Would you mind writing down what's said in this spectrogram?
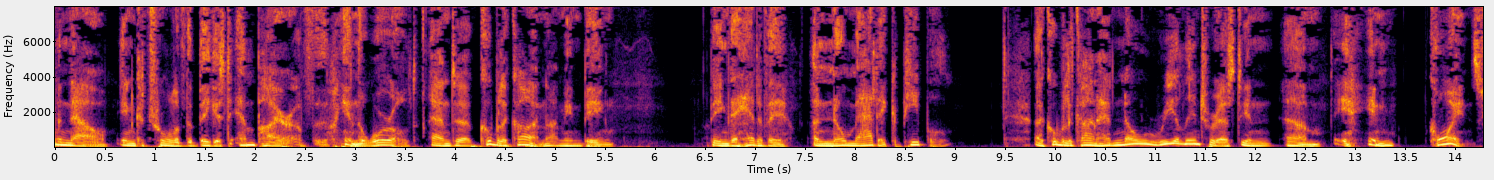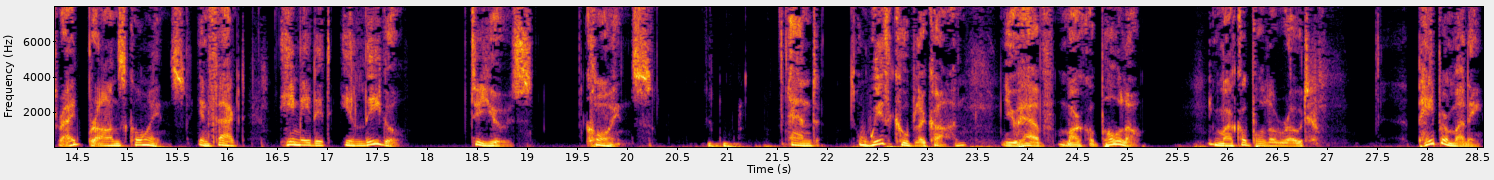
now in control of the biggest empire of the, in the world. And uh, Kublai Khan, I mean, being being the head of a, a nomadic people, uh, Kublai Khan had no real interest in um, in coins, right? Bronze coins. In fact, he made it illegal to use coins. And with Kublai Khan, you have Marco Polo. Marco Polo wrote, paper money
